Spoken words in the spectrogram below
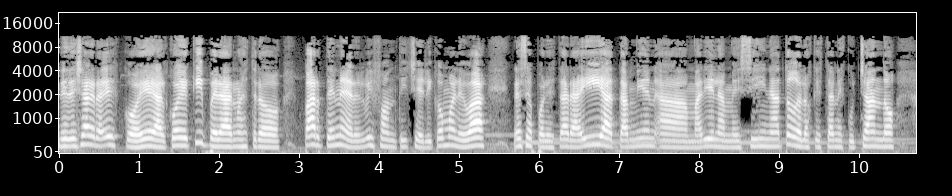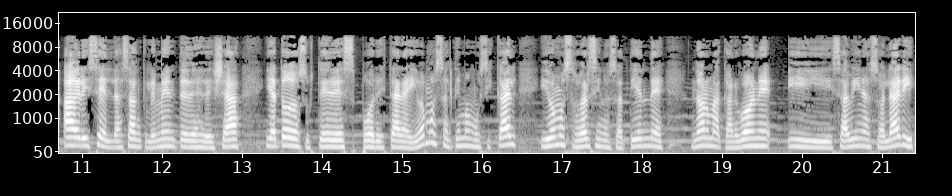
Desde ya agradezco eh, al coequiper, a nuestro partener, Luis Fonticelli. ¿Cómo le va? Gracias por estar ahí. También a Mariela Mesina, a todos los que están escuchando, a Griselda San Clemente desde ya y a todos ustedes por estar ahí. Vamos al tema musical y vamos a ver si nos atiende Norma Carbone y Sabina Solari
